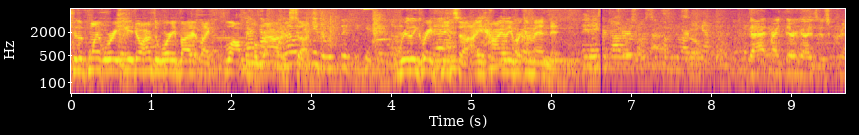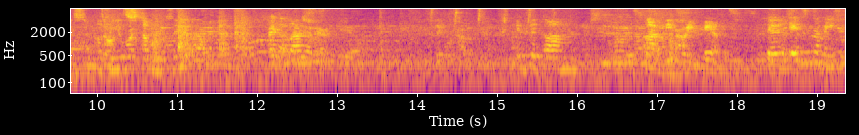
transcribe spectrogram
to the point where you don't have to worry about it like flopping around and such. Really great pizza. I highly recommend it. Our daughter is supposed to come to our camp. That right there, guys, is Kirsten Dunst. I did last year. Is it, um, it's gotta be a great campus. It, it's an amazing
